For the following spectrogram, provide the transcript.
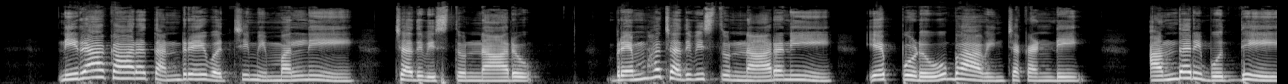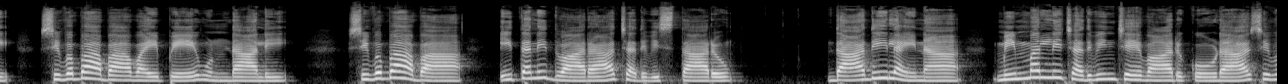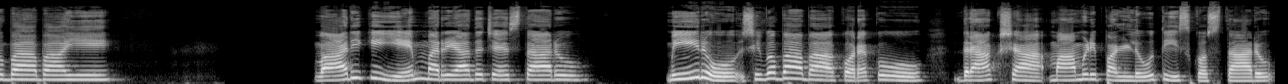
నిరాకార తండ్రే వచ్చి మిమ్మల్ని చదివిస్తున్నారు. బ్రహ్మ చదివిస్తున్నారని ఎప్పుడూ భావించకండి. అందరి బుద్ధి శివబాబా వైపే ఉండాలి. శివబాబా ఇతని ద్వారా చదివిస్తారు. దాదీలైన మిమ్మల్ని చదివించేవారు కూడా శివబాబాయే. వారికి ఏం మర్యాద చేస్తారు? మీరు శివబాబా కొరకు ద్రాక్ష మామిడి పళ్ళు తీసుకొస్తారు.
